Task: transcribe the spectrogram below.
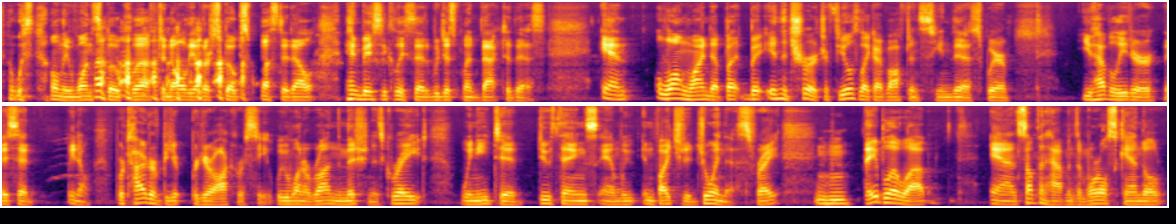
With only one spoke left and all the other spokes busted out, and basically said, we just went back to this. And a long windup, but but in the church, it feels like I've often seen this where you have a leader, they said, you know, we're tired of bureaucracy. We want to run. The mission is great. We need to do things, and we invite you to join this, right? Mm-hmm. They blow up, and something happens, a moral scandal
